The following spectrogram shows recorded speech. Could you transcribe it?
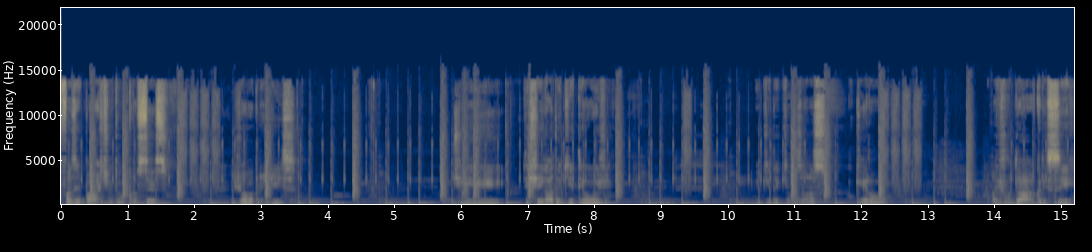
fazer parte do processo Jovem Aprendiz, de ter chegado aqui até hoje que daqui a uns anos quero ajudar a crescer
